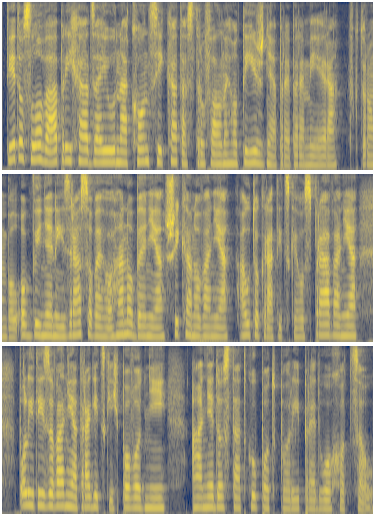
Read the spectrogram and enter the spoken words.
Tieto slová prichádzajú na konci katastrofálneho týždňa pre premiéra, v ktorom bol obvinený z rasového hanobenia, šikanovania, autokratického správania, politizovania tragických povodní a nedostatku podpory pre dôchodcov.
